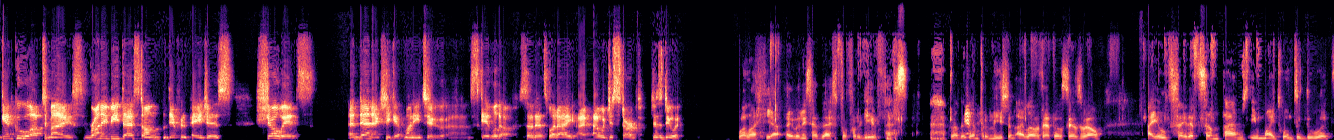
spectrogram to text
get Google Optimize, run A B test on different pages, show it and then actually get money to uh, scale it up. So that's what I, I, I would just start, just do it. Well, I, yeah, I, when you said ask for forgiveness rather Yeah. than permission, I love that also as well. I would say that sometimes you might want to do it,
